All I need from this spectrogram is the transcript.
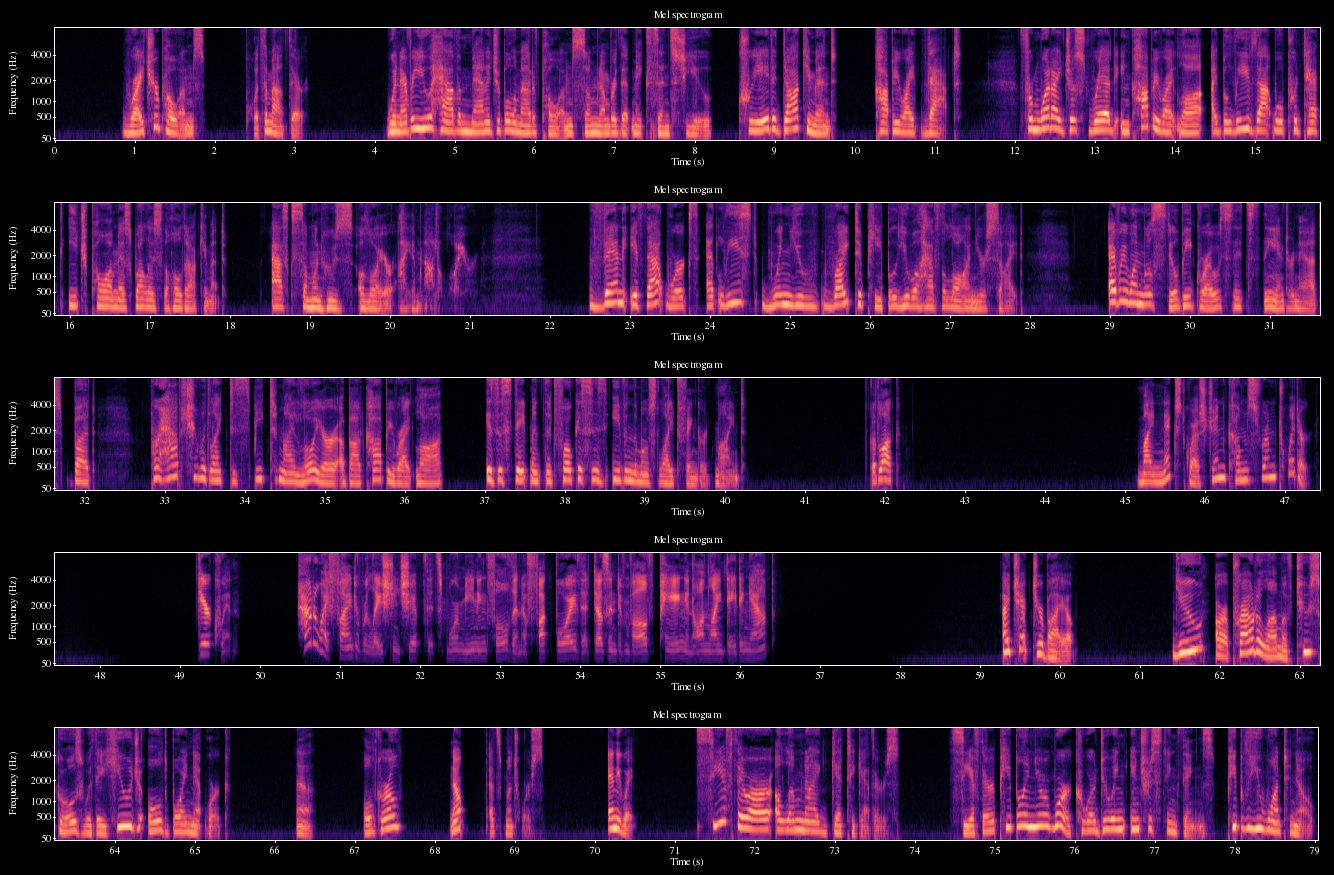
Write your poems, put them out there. Whenever you have a manageable amount of poems, some number that makes sense to you, create a document, copyright that. From what I just read in copyright law, I believe that will protect each poem as well as the whole document. Ask someone who's a lawyer. I am not a lawyer. Then, if that works, at least when you write to people, you will have the law on your side. Everyone will still be gross, it's the internet, but perhaps you would like to speak to my lawyer about copyright law is a statement that focuses even the most light fingered mind. Good luck. My next question comes from Twitter. Dear Quinn, how do I find a relationship that's more meaningful than a fuckboy that doesn't involve paying an online dating app? I checked your bio. You are a proud alum of two schools with a huge old boy network. Uh, old girl? No, that's much worse. Anyway, see if there are alumni get togethers. See if there are people in your work who are doing interesting things, people you want to know,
